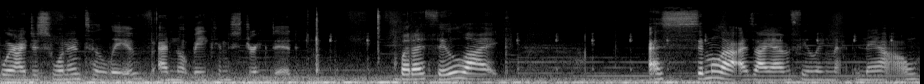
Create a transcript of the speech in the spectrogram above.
where I just wanted to live and not be constricted. But I feel like, as similar as I am feeling now,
